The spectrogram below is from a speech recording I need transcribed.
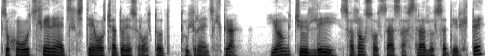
зөвхөн үйлчлэгээний ажилчдын ур чадварын сургалтууд төлрөн ажилладаг. Young Julie Солонгос улсаас Австрали улсад ирэхдээ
